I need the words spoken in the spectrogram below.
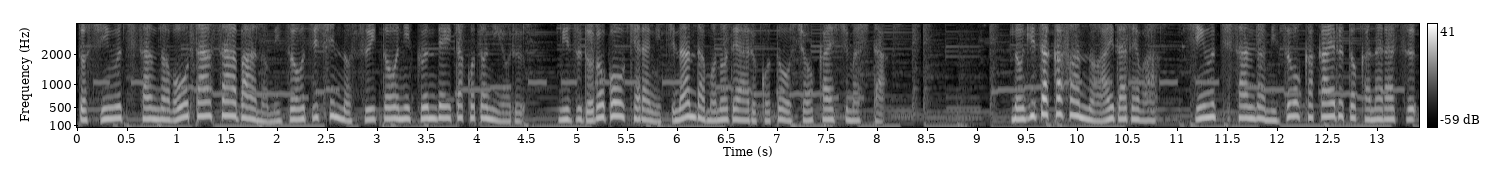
と新内さんがウォーターサーバーの水を自身の水筒に汲んでいたことによる水泥棒キャラにちなんだものであることを紹介しました。乃木坂ファンの間では新内さんが水を抱えると必ず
